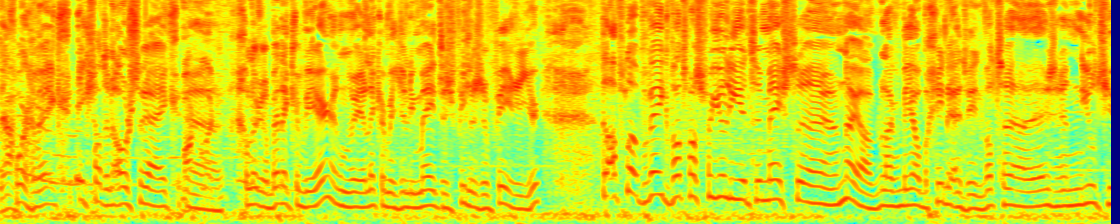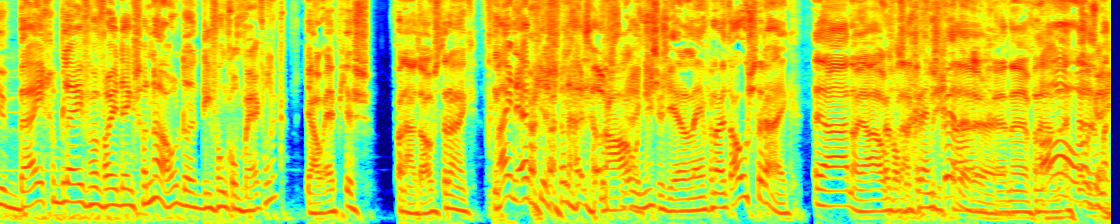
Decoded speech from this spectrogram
Ja. Vorige week, ik zat in Oostenrijk. Eh, gelukkig ben ik er weer. Om weer lekker met jullie mee te filosoferen hier. De afgelopen week, wat was voor jullie het meest... eh, nou ja, laten we bij jou beginnen, Edwin. Wat eh, is er een nieuwtje bijgebleven waarvan je denkt van... nou, die vond ik opmerkelijk? Jouw appjes vanuit Oostenrijk. Mijn appjes vanuit Oostenrijk. Nou, niet zozeer alleen vanuit Oostenrijk. Ja, nou ja, ook Dat was vanuit een grens verder, eh. En, eh, vanuit, Oh, maar,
